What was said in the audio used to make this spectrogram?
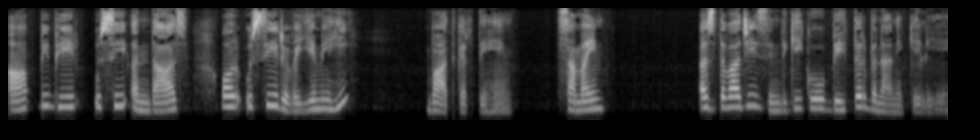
آپ بھی بھی اسی انداز اور اسی رویے میں ہی بات کرتے ہیں۔ سامعین، ازدواجی زندگی کو بہتر بنانے کے لیے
